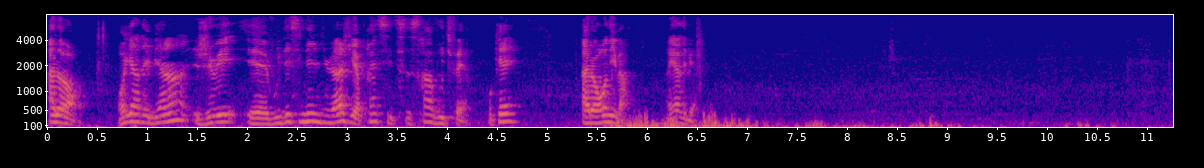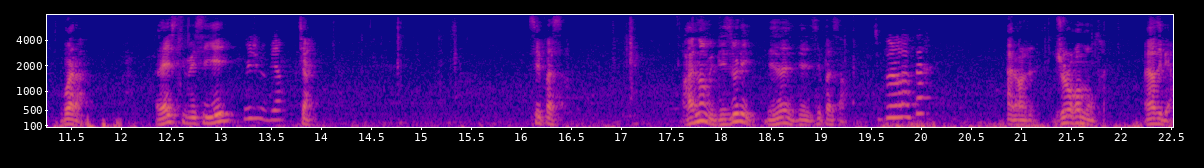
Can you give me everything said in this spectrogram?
Alors, regardez bien, je vais euh, vous dessiner le nuage et après ce sera à vous de faire, ok? Alors on y va, regardez bien. Voilà. Alès, tu veux essayer? Oui, je veux bien. Tiens. C'est pas ça. Ah non, mais désolé, désolé, c'est pas ça. Tu peux le refaire? Alors, je, je le remonte. Regardez bien.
